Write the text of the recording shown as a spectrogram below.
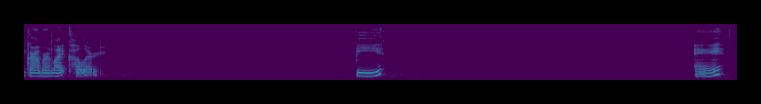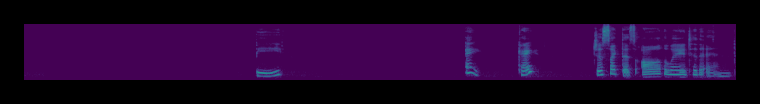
grab our light color. B A B A. Okay? Just like this all the way to the end.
